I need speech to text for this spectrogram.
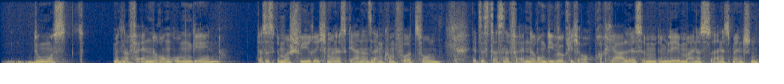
du musst mit einer Veränderung umgehen. Das ist immer schwierig, man ist gerne in seinen Komfortzonen. Jetzt ist das eine Veränderung, die wirklich auch brachial ist im, im Leben eines, eines Menschen.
